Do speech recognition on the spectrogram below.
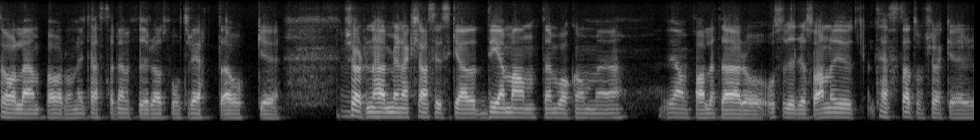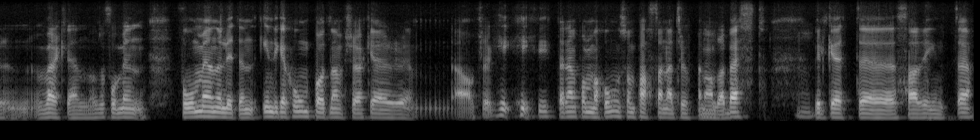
så har Lampard och ni testat en 4-2-3-1 och eh, mm. kört den här med den här klassiska diamanten bakom eh, vid anfallet där och, och, så vidare. Så han har ju testat och försöker verkligen, och då får man, får man en liten indikation på att han försöker, ja, försöker hitta den formation som passar den här truppen allra bäst. Mm. Vilket eh, Sarri inte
